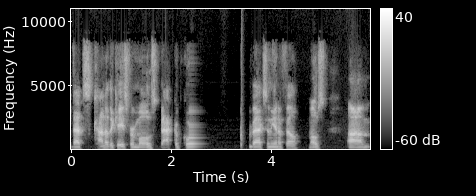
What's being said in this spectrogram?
that's kind of the case for most backup quarterbacks in the NFL. Most. Um,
